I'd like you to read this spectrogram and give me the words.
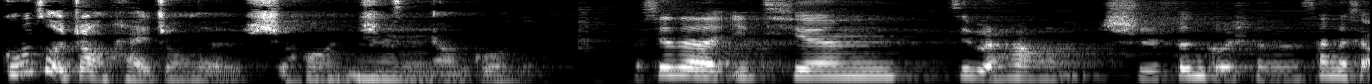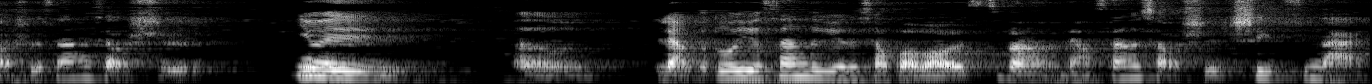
工作状态中的时候，你是怎么样过的？我现在一天基本上是分隔成三个小时，三个小时，因为呃两个多月、三个月的小宝宝基本上两三个小时吃一次奶，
